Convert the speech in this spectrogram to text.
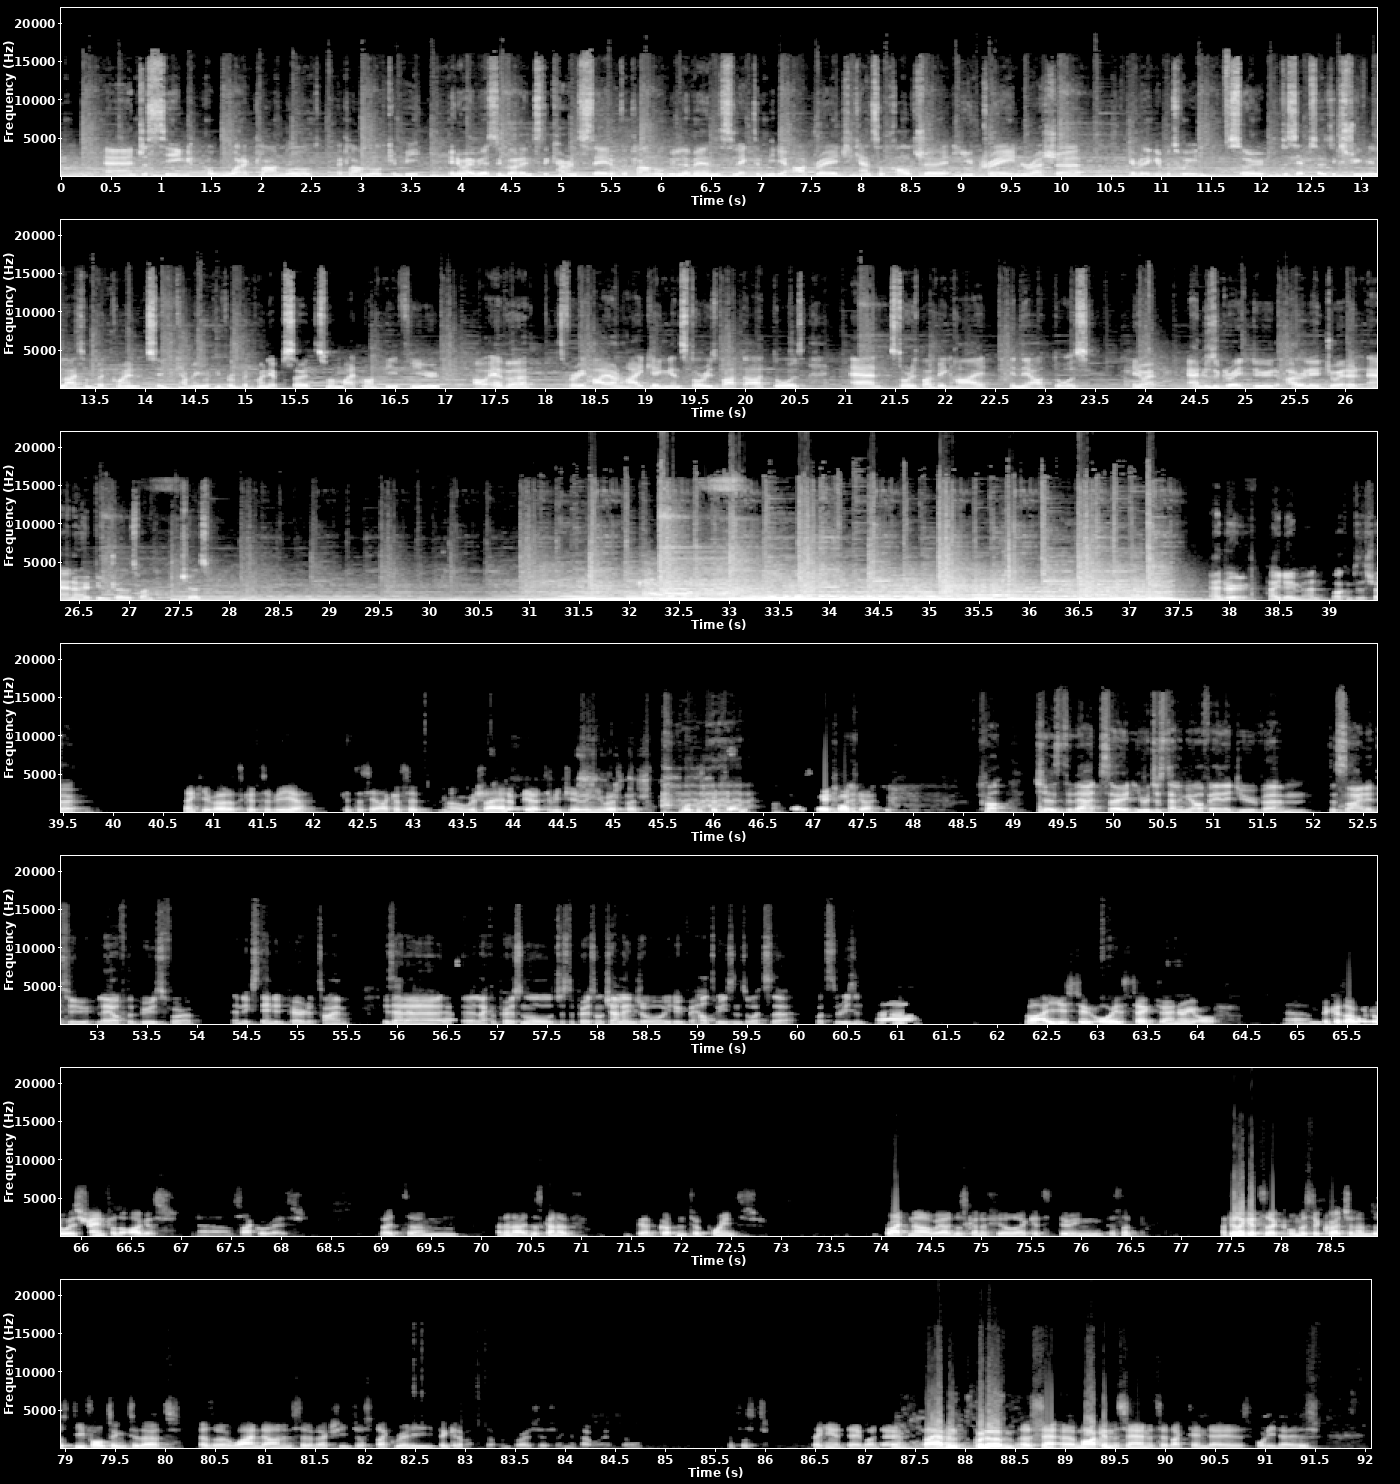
and just seeing what a clown world a clown world can be. Anyway, we also got into the current state of the clown world we live in, the selective media outrage, cancel culture, Ukraine, Russia, everything in between. So this episode is extremely light on Bitcoin. So if you're coming looking for a Bitcoin episode, this one might not be for you. However, it's very high on hiking and stories about the outdoors and stories about being high in the outdoors. Anyway, Andrew's a great dude. I really enjoyed it and I hope you enjoy this one. Cheers. Andrew, how you doing, man? Welcome to the show. Thank you, bud. It's good to be here. Good to see you. Like I said, I wish I had a beer to be cheering you with, but we'll just put some straight vodka. Well, cheers to that. So you were just telling me off air that you've um, decided to lay off the booze for a, an extended period of time. Is that a, yeah. a, like a personal, just a personal challenge, or are you doing it for health reasons, or what's the what's the reason? Uh, well, I used to always take January off um, because I would always train for the August uh, cycle race. But um, I don't know, I just kind of have gotten to a point right now where I just kind of feel like it's doing, it's not, I feel like it's like almost a crutch and I'm just defaulting to that as a wind down instead of actually just like really thinking about stuff and processing it that way. So it's just taking it day by day. So I haven't put a, a, a mark in the sand and said like 10 days, 40 days.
